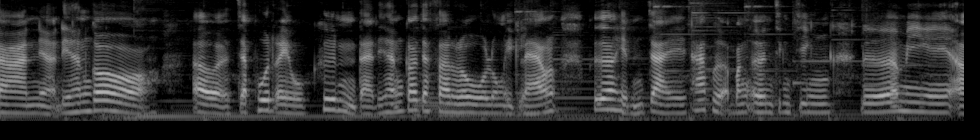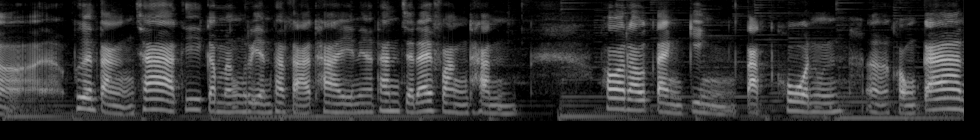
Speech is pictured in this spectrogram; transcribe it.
การเนี่ย ดิฉันก็เออจะพูดเร็วขึ้น แต่ดิฉันก็จะสโลลงอีกแล้ว เพื่อเห็นใจถ้าเผื่อบังเอิญจริง ๆ หรือมีเพื่อนต่างชาติที่กำลังเรียนภาษาไทยเนี่ยท่านจะได้ฟังทัน พอเราแต่งกิ่งตัดโคนอของก้าน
